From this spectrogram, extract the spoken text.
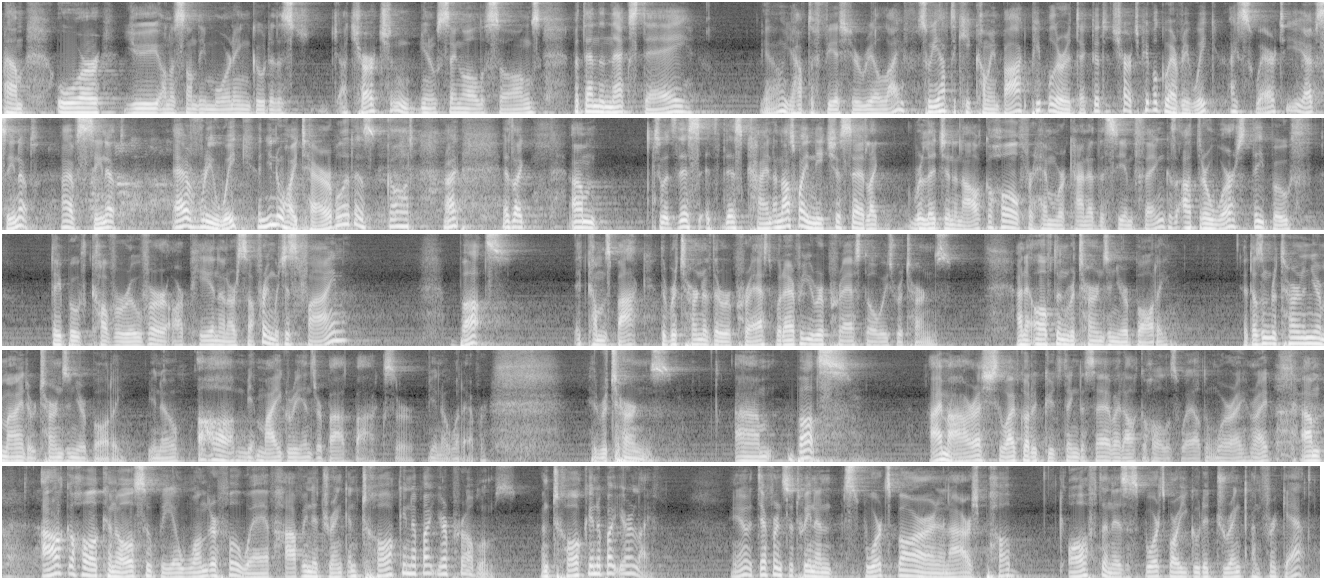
um, or you on a Sunday morning go to this a church and you know sing all the songs, but then the next day. You know, you have to face your real life. So you have to keep coming back. People are addicted to church. People go every week. I swear to you, I've seen it. I have seen it every week. And you know how terrible it is. God, right? It's like, um, so it's this, it's this kind, and that's why Nietzsche said like religion and alcohol for him were kind of the same thing, because at their worst they both, they both cover over our pain and our suffering, which is fine, but it comes back. The return of the repressed, whatever you repressed always returns, and it often returns in your body. It doesn't return in your mind; it returns in your body. You know, oh, migraines or bad backs or you know whatever. It returns, um, but I'm Irish, so I've got a good thing to say about alcohol as well, don't worry, right? Um, alcohol can also be a wonderful way of having a drink and talking about your problems and talking about your life. You know, the difference between a sports bar and an Irish pub often is a sports bar you go to drink and forget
